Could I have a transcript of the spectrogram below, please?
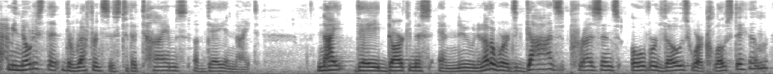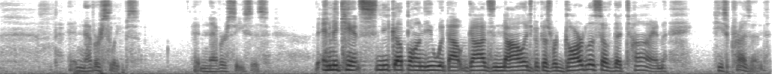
I mean, notice the, the references to the times of day and night night, day, darkness, and noon. In other words, God's presence over those who are close to Him, it never sleeps, it never ceases. The enemy can't sneak up on you without God's knowledge because, regardless of the time, He's present.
